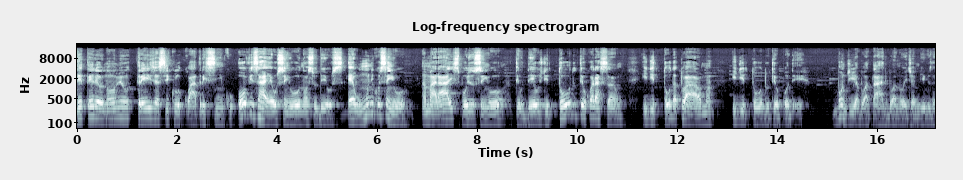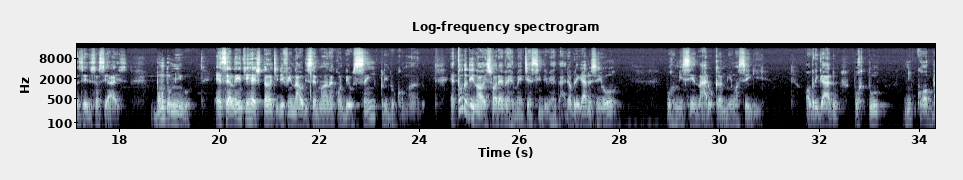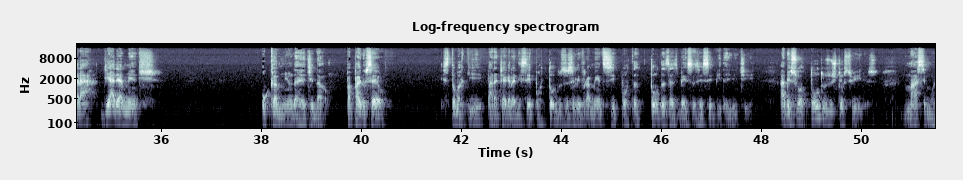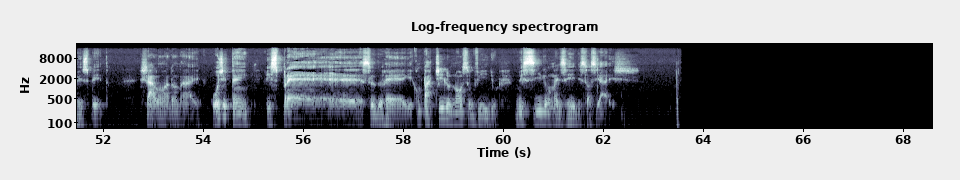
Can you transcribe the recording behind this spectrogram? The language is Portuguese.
Deuteronômio 3, versículo 4 e 5. Ouve Israel, o Senhor nosso Deus, é o único Senhor. Amarás, pois, o Senhor, teu Deus, de todo o teu coração, e de toda a tua alma, e de todo o teu poder. Bom dia, boa tarde, boa noite, amigos das redes sociais. Bom domingo. Excelente restante de final de semana com Deus sempre no comando. É tudo de nós, forevermente, assim de verdade. Obrigado, Senhor por me ensinar o caminho a seguir. Obrigado por tu me cobrar diariamente o caminho da retidão. Papai do céu, estou aqui para te agradecer por todos os livramentos e por todas as bênçãos recebidas de ti. Abençoa todos os teus filhos. Máximo respeito. Shalom Adonai. Hoje tem expresso Do Reggae. Compartilhe o nosso vídeo. Nos sigam nas redes sociais.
